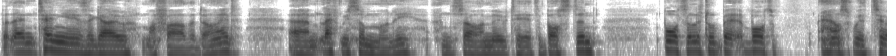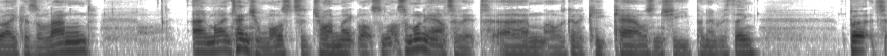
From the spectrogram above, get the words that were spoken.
But then 10 years ago, my father died, um, left me some money, and so I moved here to Boston, bought a little bit, bought a house with two acres of land. And my intention was to try and make lots and lots of money out of it. Um, I was going to keep cows and sheep and everything. But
